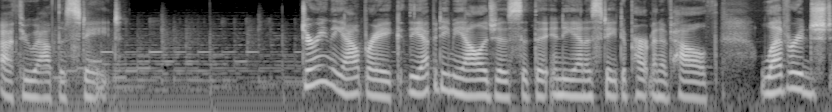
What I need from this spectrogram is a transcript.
uh, throughout the state. During the outbreak, the epidemiologists at the Indiana State Department of Health leveraged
